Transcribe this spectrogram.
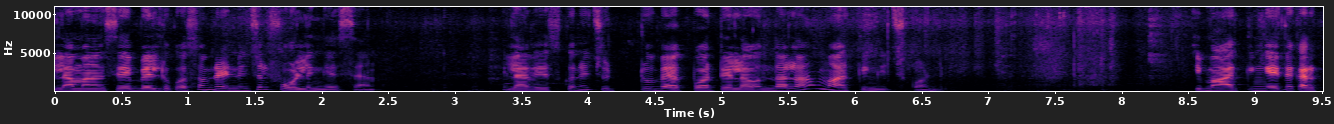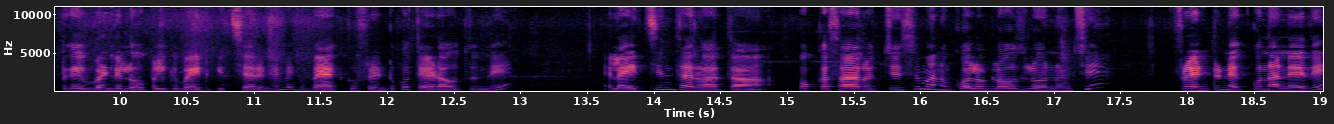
ఇలా మన సేఫ్ బెల్ట్ కోసం రెండించులు ఫోల్డింగ్ వేసాను. ఇలా వేసుకొని చుట్టూ బ్యాక్ పార్ట్ ఎలా ఉందో అలా మార్కింగ్ ఇచ్చుకోండి. ఈ మార్కింగ్ అయితే కరెక్ట్గా ఇవ్వండి లోపలికి బయటకి ఇచ్చారంటే మీకు బ్యాక్ ఫ్రంట్కు తేడా అవుతుంది. ఇలా ఇచ్చిన తర్వాత ఒక్కసారి వచ్చేసి మనం కొల బ్లౌజ్లో నుంచి ఫ్రంట్ నెక్కును అనేది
